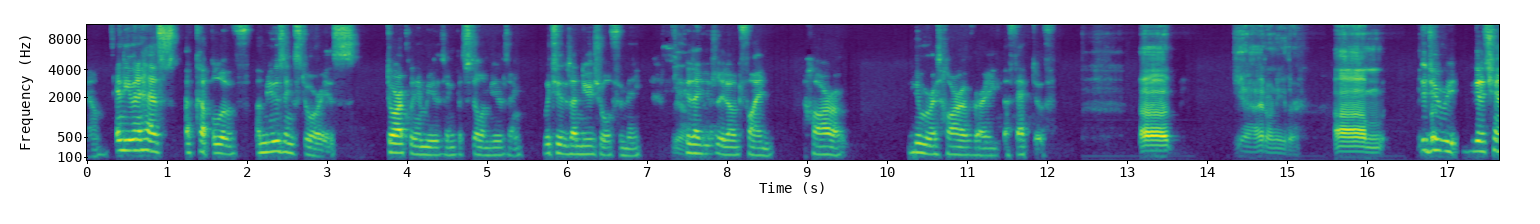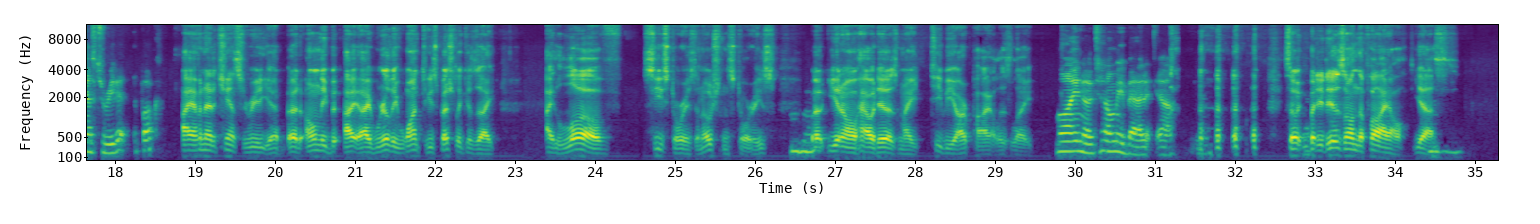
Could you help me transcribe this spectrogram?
Yeah. And even it has a couple of amusing stories, darkly amusing, but still amusing, which is unusual for me Yeah. because I usually don't find horror, humorous horror, very effective. Uh, yeah, I don't either. Um, Did you, read, you get a chance to read it, the book? I haven't had a chance to read it yet, but only but I, I really want to, especially because I I love sea stories and ocean stories. Mhm. But you know how it is. My TBR pile is like Well, I know. Tell me about it. Yeah. so, but it is on the file. Yes.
